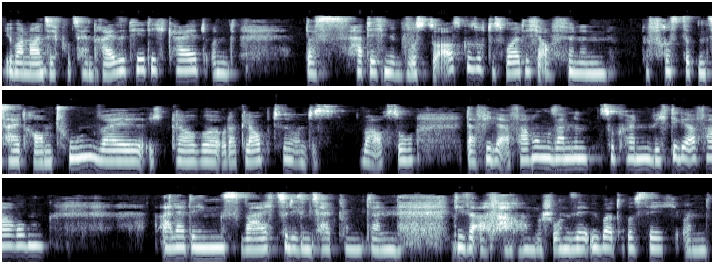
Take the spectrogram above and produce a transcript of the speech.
über 90 Prozent Reisetätigkeit und das hatte ich mir bewusst so ausgesucht. Das wollte ich auch für einen befristeten Zeitraum tun, weil ich glaube oder glaubte, und es war auch so, da viele Erfahrungen sammeln zu können, wichtige Erfahrungen. Allerdings war ich zu diesem Zeitpunkt dann diese Erfahrung schon sehr überdrüssig und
